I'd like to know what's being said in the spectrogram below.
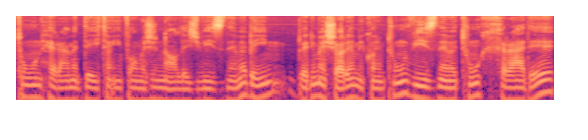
تو اون هرم دیتا اینفورمیشن نالج ویزدمه به این داریم اشاره می‌کنیم. تو اون ویزدمه تو اون خرده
